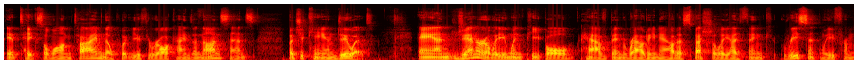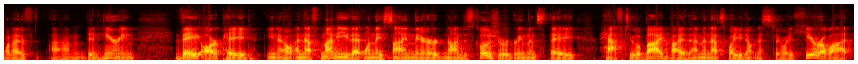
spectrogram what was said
It takes a long time, they'll put you through all kinds of nonsense, but you can do it. And generally, when people have been routing out, especially I think recently from what I've um, been hearing, they are paid, you know, enough money that when they sign their non-disclosure agreements, they have to abide by them, and that's why you don't necessarily hear a lot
